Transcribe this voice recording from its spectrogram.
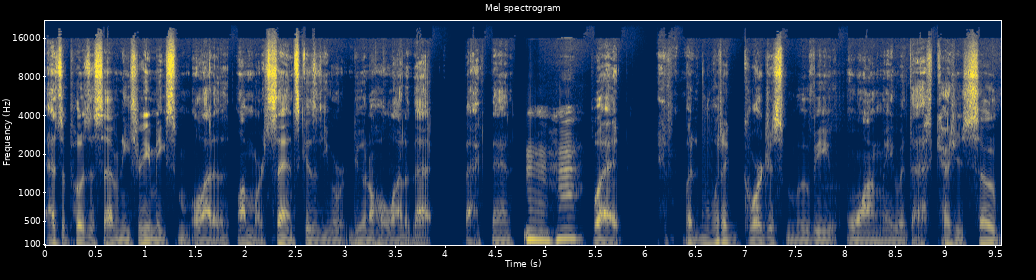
as opposed to 73 makes a lot of a lot more sense because you were doing a whole lot of that back then. Mm-hmm. But but what a gorgeous movie Wong made with that because it's so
